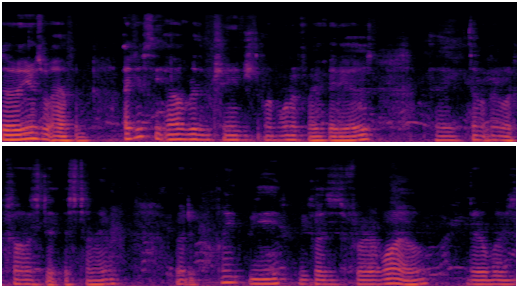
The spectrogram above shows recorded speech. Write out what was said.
So here's what happened. I guess the algorithm changed on one of my videos. I don't know what caused it this time, but it might be because for a while there was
